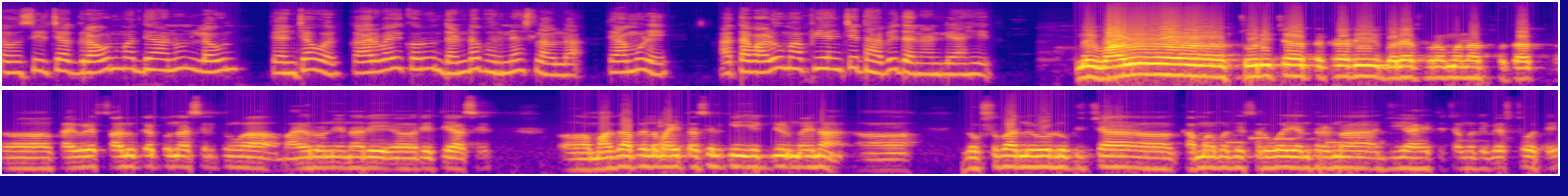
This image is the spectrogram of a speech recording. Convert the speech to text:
तहसीलच्या ग्राउंडमध्ये आणून लावून त्यांच्यावर कारवाई करून दंड भरण्यास लावला. त्यामुळे आता वाळू माफियांचे धाबे दणाणले आहेत. नाही वाळू अ, चोरीच्या तक्रारी बऱ्याच प्रमाणात होतात. अ, काही वेळेस तालुक्यातून असेल किंवा बाहेरून येणारी अ, रेती असेल. अ, मागं आपल्याला माहीत असेल की एक दीड महिना अ, लोकसभा निवडणुकीच्या अ, कामामध्ये सर्व यंत्रणा जी आहे त्याच्यामध्ये व्यस्त होते.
